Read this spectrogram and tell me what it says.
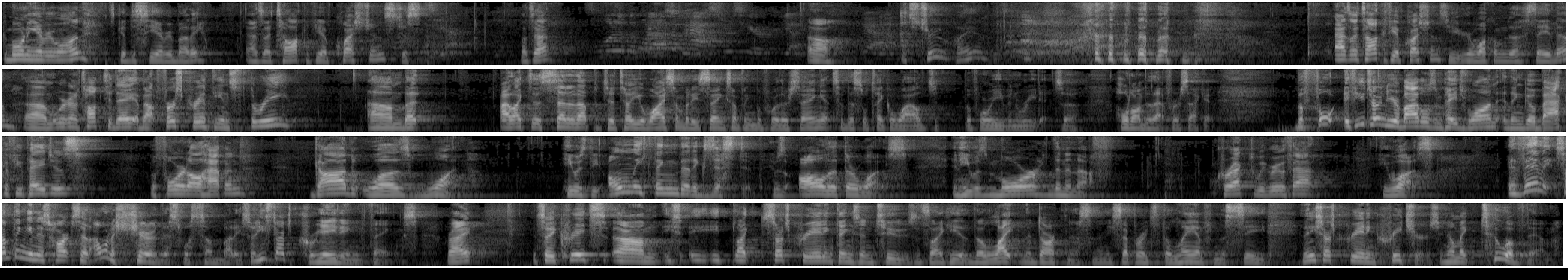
Good morning, everyone. It's good to see everybody. As I talk, if you have questions, just what's that? One of the pastors here. Yeah. Oh, it's true. I am. As I talk, if you have questions, you- you're welcome to say them. Um, we're going to talk today about 1 Corinthians 3, um, but I like to set it up to tell you why somebody's saying something before they're saying it, so this will take a while to, before we even read it. So hold on to that for a second. Before, if you turn to your Bibles in page one and then go back a few pages, before it all happened, God was one. He was the only thing that existed. He was all that there was. And he was more than enough. Correct? We agree with that? He was. And then something in his heart said, I want to share this with somebody. So he starts creating things, right? And so he creates, um, he, he, like starts creating things in twos. It's like he, the light and the darkness, and then he separates the land from the sea. And then he starts creating creatures, and he'll make two of them.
